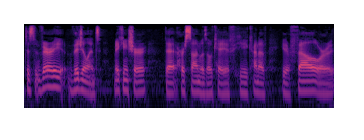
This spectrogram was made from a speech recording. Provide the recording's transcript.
just very vigilant, making sure that her son was okay if he kind of either fell or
